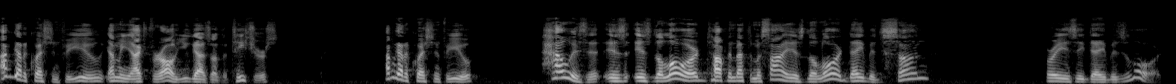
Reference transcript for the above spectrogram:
I've got a question for you. I mean, after all, you guys are the teachers. I've got a question for you. How is it? Is, is the Lord, talking about the Messiah, is the Lord David's son? or is he David's Lord?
